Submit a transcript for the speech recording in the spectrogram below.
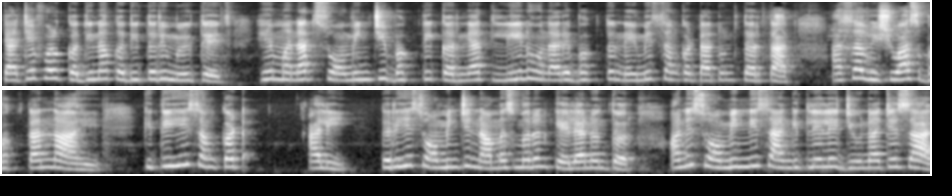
त्याचे फळ कधी ना कधीतरी मिळतेच. हे मनात स्वामींची भक्ती करण्यात लीन होणारे भक्त नेहमीच संकटातून तरतात असा विश्वास भक्तांना आहे. कितीही संकट आली तरीही स्वामींचे नामस्मरण केल्यानंतर आणि स्वामींनी सांगितलेले जीवनाचे सार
